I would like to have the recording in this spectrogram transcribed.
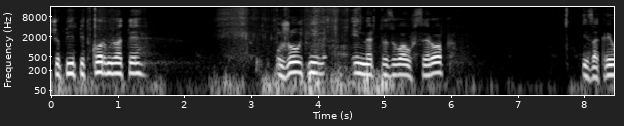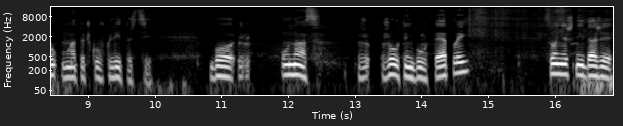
щоб її підкормлювати, у жовтні інвертизував сироп і закрив маточку в кліточці. Бо у нас жовтень був теплий, сонячний, навіть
